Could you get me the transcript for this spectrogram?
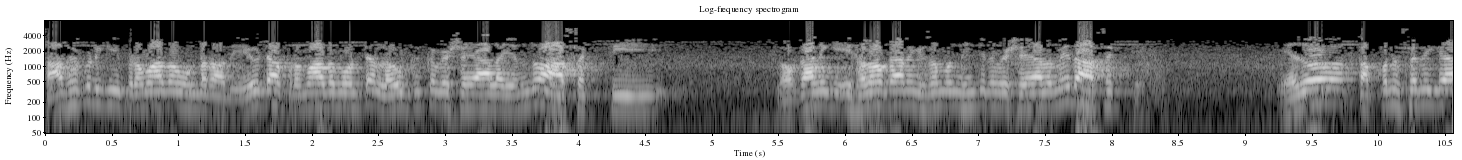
సాధకుడికి ఈ ప్రమాదం ఉండరాదు. ఏమిటా ప్రమాదం అంటే లౌకిక విషయాల ఎందు ఆసక్తి. లోకానికి ఇహలోకానికి సంబంధించిన విషయాల మీద ఆసక్తి. ఏదో తప్పనిసరిగా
